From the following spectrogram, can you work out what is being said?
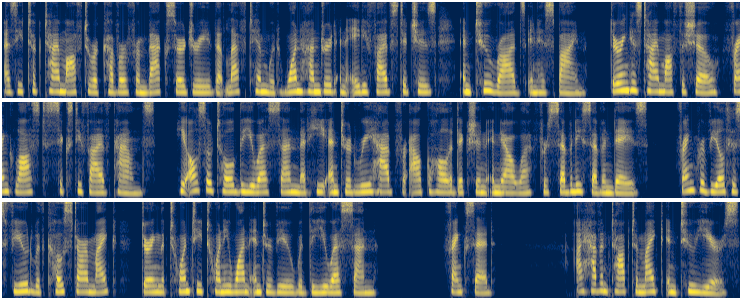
as he took time off to recover from back surgery that left him with 185 stitches and two rods in his spine. During his time off the show, Frank lost 65 pounds. He also told the U.S. Sun that he entered rehab for alcohol addiction in Iowa for 77 days. Frank revealed his feud with co star Mike during the 2021 interview with the U.S. Sun. Frank said, I haven't talked to Mike in two years.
